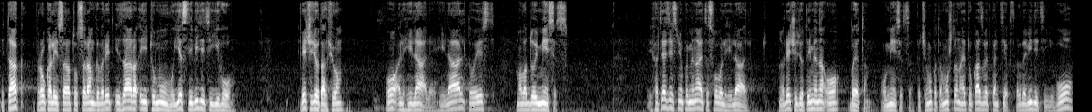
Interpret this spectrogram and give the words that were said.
Итак, пророк, алейхиссалату салам, говорит «Изара и тумуху», если видите его. Речь идет о чем? О аль-хиляле. Хиляль, то есть молодой месяц. И хотя здесь не упоминается слово аль-хиляль, но речь идет именно об этом, о месяце. Почему? Потому что на это указывает контекст. Когда видите его,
